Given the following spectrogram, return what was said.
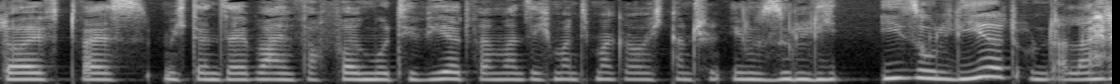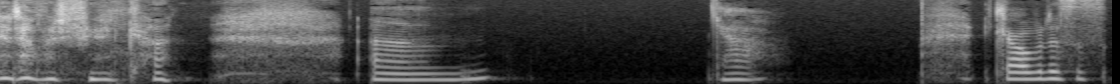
läuft, weil es mich dann selber einfach voll motiviert, weil man sich manchmal, glaube ich, ganz schön isoliert und alleine damit fühlen kann. Ähm, ja, ich glaube, das ist,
